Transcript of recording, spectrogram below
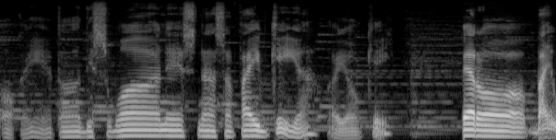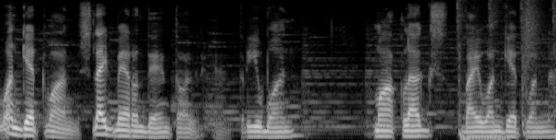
Okay, ito, this one is nasa 5K, ah. Okay, okay. Pero, buy one, get one. Slide meron din, tol. Ayan, 3-1. Mga clogs, buy one, get one na.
